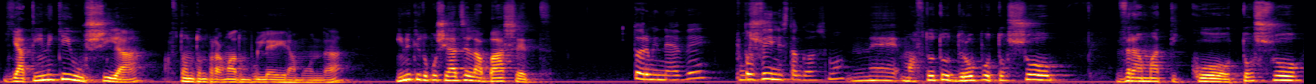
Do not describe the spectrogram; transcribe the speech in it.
γιατί είναι και η ουσία αυτών των πραγμάτων που λέει η Ραμόντα, είναι και το πώς η Άτζελα Μπάσετ Το ερμηνεύει, πώς- το δίνει στον κόσμο. Ναι, με αυτόν τον τρόπο τόσο δραματικό, τόσο.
